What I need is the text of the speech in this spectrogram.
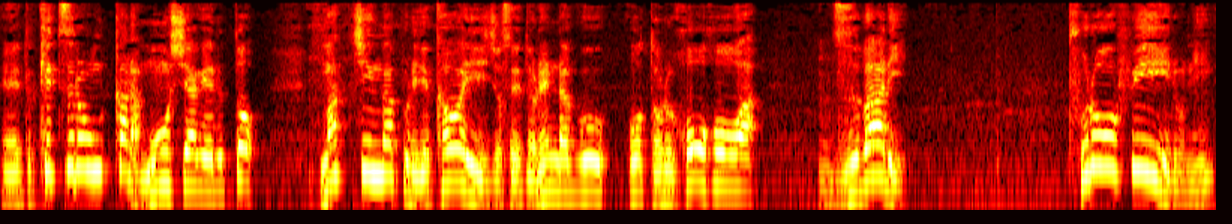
えっ、と、結論から申し上げると、マッチングアプリで可愛い女性と連絡を取る方法は、ズバリ、プロフィールに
